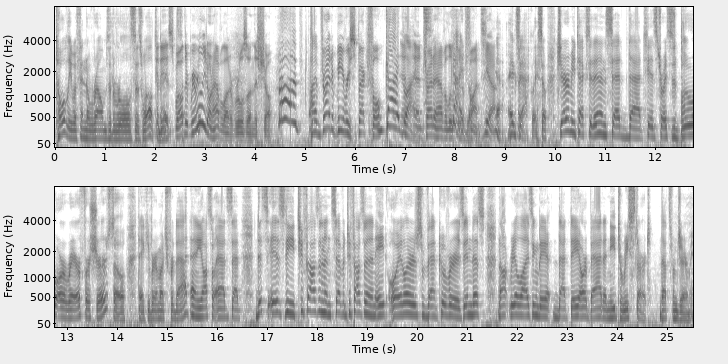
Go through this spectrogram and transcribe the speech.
totally within the realms of the rules as well. It Tonight. is. Well, there, we really don't have a lot of rules on this show. Uh, I've Try to be respectful. guidelines And, and try to have a little bit of fun. Yeah. yeah, exactly. So Jeremy texted in and said that his choice is blue or rare for sure. So thank you very much for that. And he also adds that this is the 2007-2008 Oilers. Vancouver is in this, not realizing they that they are bad and need to restart. That's from Jeremy.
